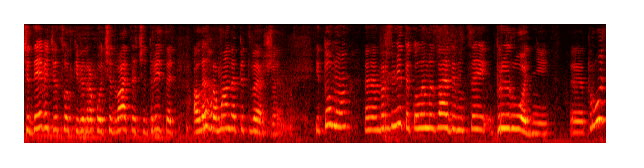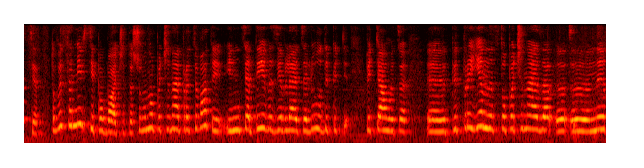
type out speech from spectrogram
Чи 9% відраховує, чи 20, чи 30, але громада підтверджує. І тому, е, ви розумієте, коли ми зайдемо в цей природній е, простір, то ви самі всі побачите, що воно починає працювати, ініціативи з'являються, люди підтягуються, е, підприємництво починає не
